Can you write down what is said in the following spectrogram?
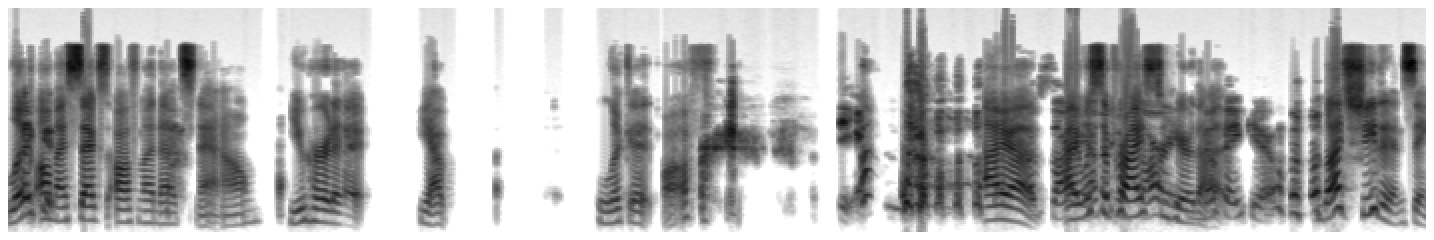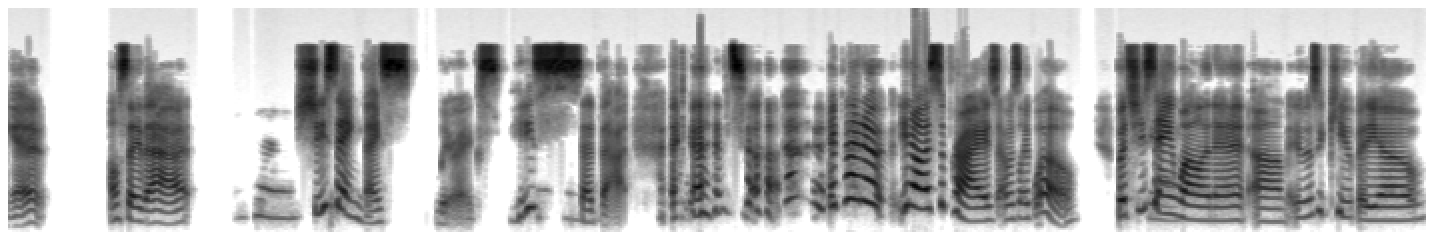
look Thank all you. my sex off my nuts now. You heard it. Yep. Lick it off. Yeah. I uh I'm. I I'm was surprised to hear No, that. thank you. I'm glad she didn't sing it. I'll say that. Mhm. She sang nice lyrics. He Mhm. said that. And uh, it kind of, you know, I was surprised. I was like, whoa. But she Yeah. sang well in it. Um, it was a cute video.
